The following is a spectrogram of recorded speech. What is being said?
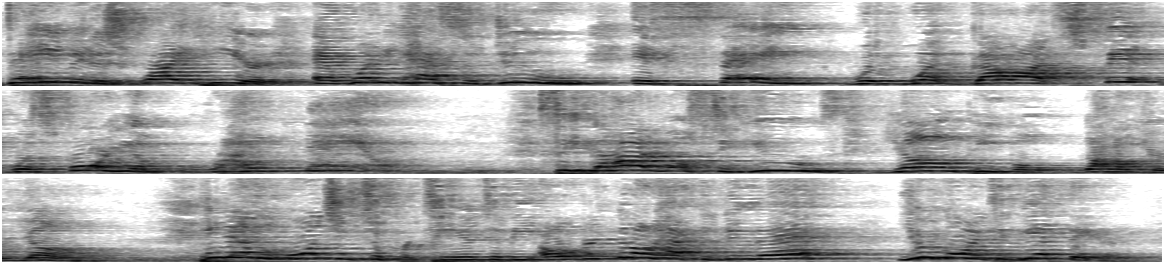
David is right here, and what he has to do is stay with what God's fit was for him right now. See, God wants to use young people while you're young. He doesn't want you to pretend to be older. You don't have to do that. You're going to get there.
